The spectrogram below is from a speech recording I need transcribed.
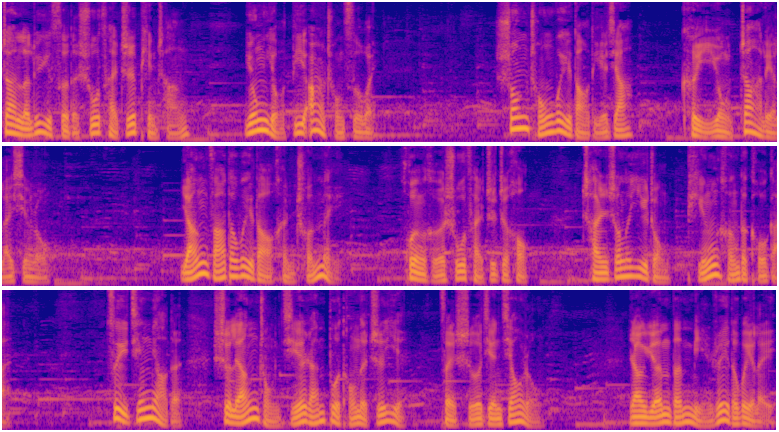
蘸了绿色的蔬菜汁品尝，拥有第二重滋味。双重味道叠加，可以用炸裂来形容。羊杂的味道很纯美，混合蔬菜汁之后，产生了一种平衡的口感。最精妙的是两种截然不同的汁液在舌尖交融，让原本敏锐的味蕾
